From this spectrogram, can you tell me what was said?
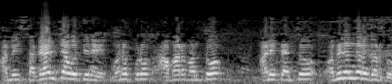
आम्ही सगळ्यांच्या वतीने मनपूर्वक आभार मानतो आणि त्यांचं अभिनंदन करतो.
